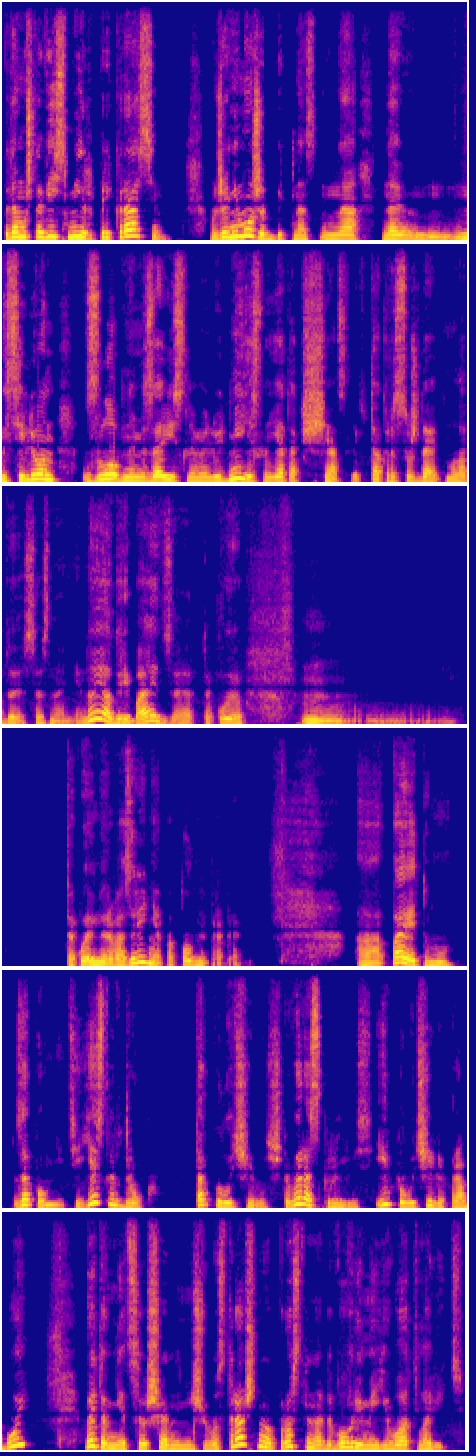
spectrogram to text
Потому что весь мир прекрасен, он же не может быть на, на, на, населен злобными, завистливыми людьми, если я так счастлив. Так рассуждает молодое сознание. Ну и огребает за такую, такое мировоззрение по полной программе. А, поэтому запомните, если вдруг так получилось, что вы раскрылись и получили пробой, в этом нет совершенно ничего страшного, просто надо вовремя его отловить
